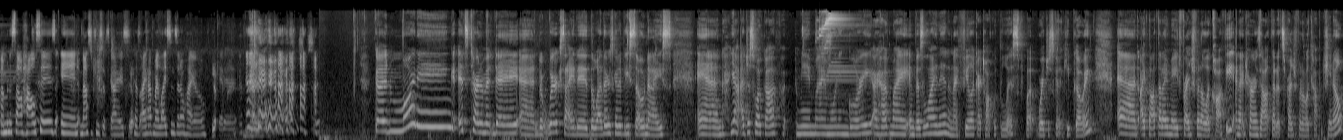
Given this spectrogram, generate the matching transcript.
I'm gonna sell houses in Massachusetts, guys, Yep. because I have my license in Ohio. Yep. Get it? Good morning! It's tournament day and we're excited. The weather is gonna be so nice. And yeah, I just woke up, me and my morning glory. I have my Invisalign in and I feel like I talk with the lisp, but we're just gonna keep going. And I thought that I made French vanilla coffee and it turns out that it's French vanilla cappuccino.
